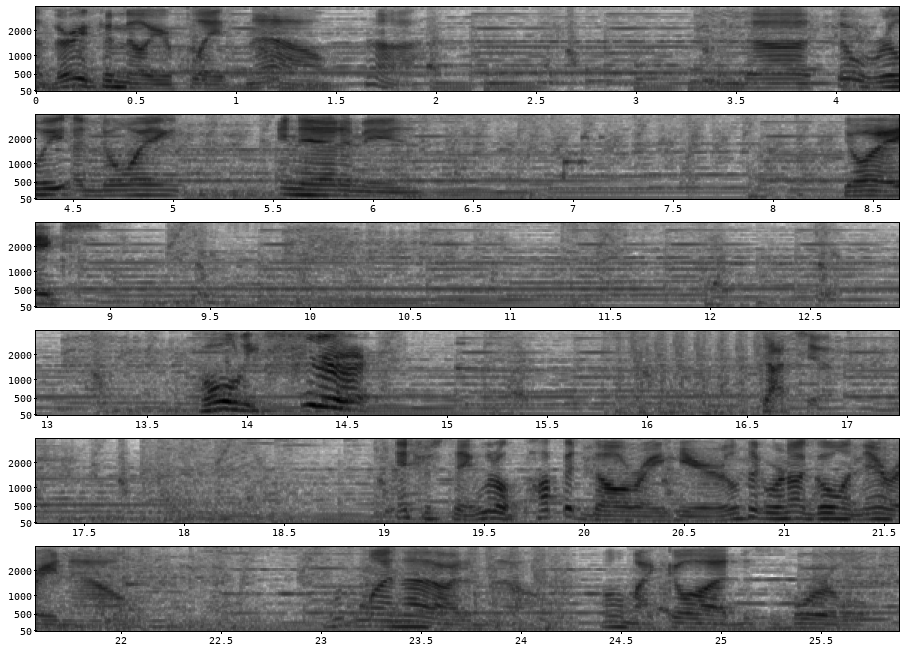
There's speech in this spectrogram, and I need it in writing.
A very familiar place now. Huh. And, uh, still really annoying enemies. Yikes. Holy shit! Gotcha. Interesting, little puppet doll right here. Looks like we're not going there right now. Wouldn't mind that item, though. Oh my god, this is horrible.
